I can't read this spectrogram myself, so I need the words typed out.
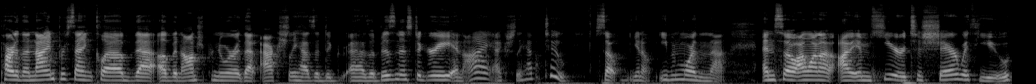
part of the 9% club that of an entrepreneur that actually has a deg- has a business degree and I actually have two. So, you know, even more than that. And so I want to I am here to share with you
